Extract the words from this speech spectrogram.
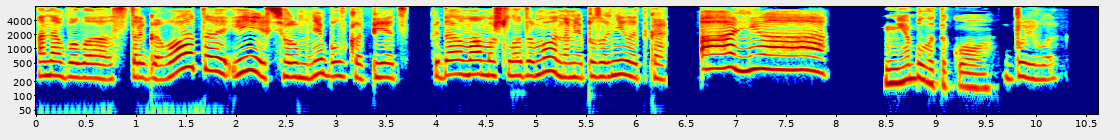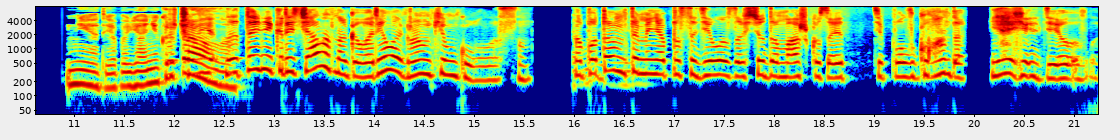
Она была строговата, и все, мне был капец. Когда мама шла домой, она мне позвонила и такая «Аня!» Не было такого? Было. Нет, я, я не кричала. Но, но ты не кричала, но говорила громким голосом. Но потом ты меня посадила за всю домашку за эти полгода. Я ее делала.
